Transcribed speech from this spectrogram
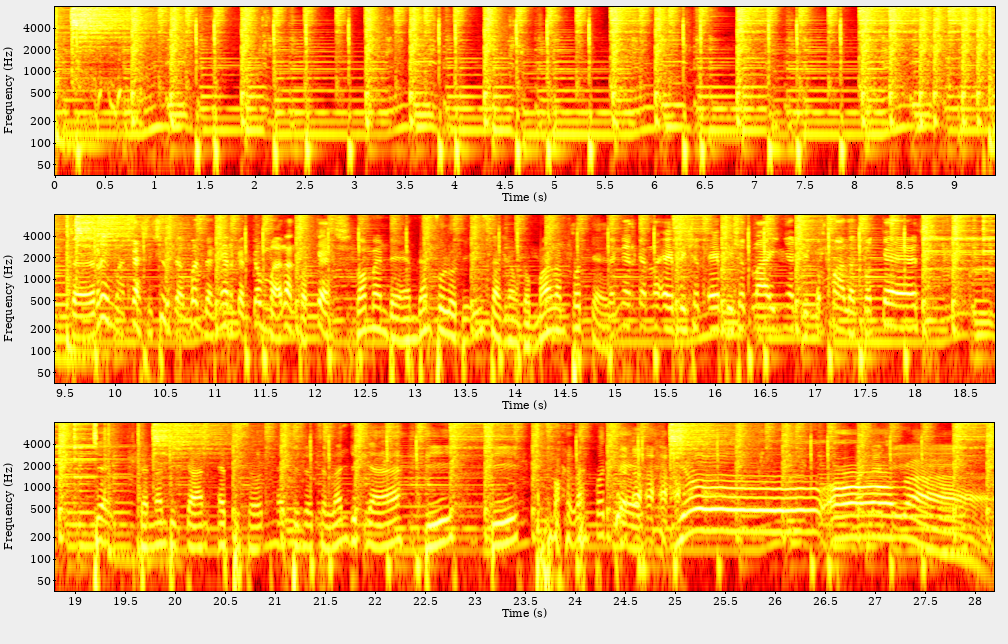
terima kasih sudah mendengarkan kemarin podcast Komen DM dan follow di Instagram Kemalan Podcast. Dengarkanlah episode-episode lainnya di Kemalan Podcast. Cek dan nantikan episode-episode selanjutnya di di Kemalan Podcast. Yo, alright.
